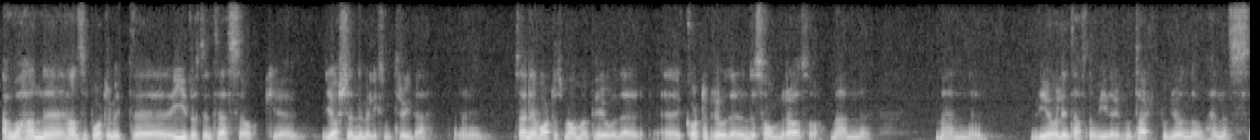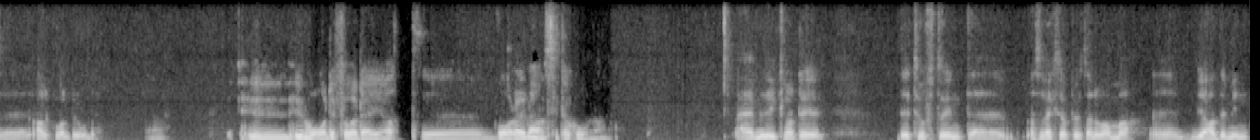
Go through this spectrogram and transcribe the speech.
han, han supportade mitt idrottsintresse och jag kände mig liksom trygg där. Sen har jag varit hos mamma perioder, korta perioder under somrar och så men, men vi har väl inte haft någon vidare kontakt på grund av hennes eh, alkoholberoende. Hur, hur var det för dig att eh, vara i den situationen? Nej, men det är klart det, det är tufft att inte alltså växa upp utan en mamma. Eh, jag hade min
